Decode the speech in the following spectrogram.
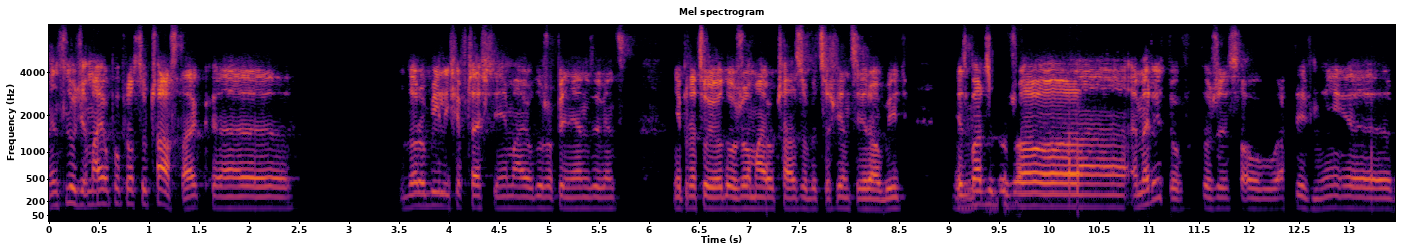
więc ludzie mają po prostu czas, tak? E, dorobili się wcześniej, mają dużo pieniędzy, więc nie pracują dużo, mają czas, żeby coś więcej robić. Jest mhm. bardzo dużo e, emerytów, którzy są aktywni, e,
